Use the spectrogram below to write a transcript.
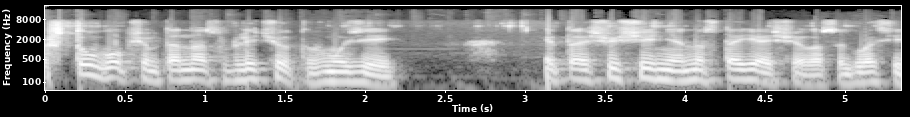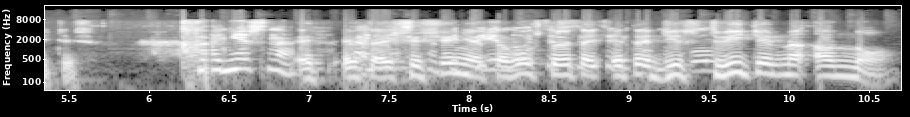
что, в общем-то, нас влечет в музей? Это ощущение настоящего, согласитесь. Конечно. Это, конечно, ощущение того, что это, это действительно оно.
